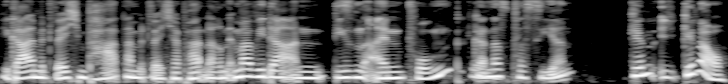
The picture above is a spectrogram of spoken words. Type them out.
egal mit welchem Partner, mit welcher Partnerin, immer wieder an diesen einen Punkt. Kann das passieren? Gen genau.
